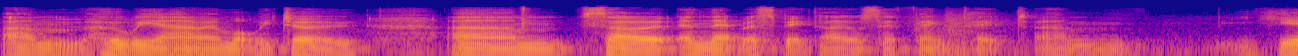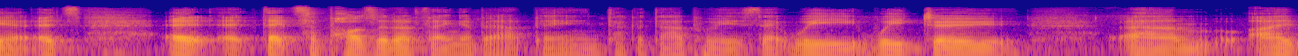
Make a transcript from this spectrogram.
um, who we are and what we do. Um, so in that respect, I also think that um, yeah, it's it, it, that's a positive thing about being takatapu is that we we do. Um, I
